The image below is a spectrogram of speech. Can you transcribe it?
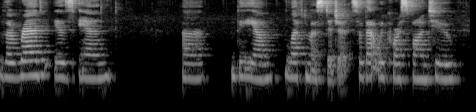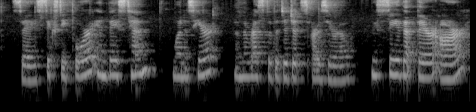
the red is in uh, the um, leftmost digit. So that would correspond to, say, 64 in base 10. One is here, and the rest of the digits are zero. We see that there are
